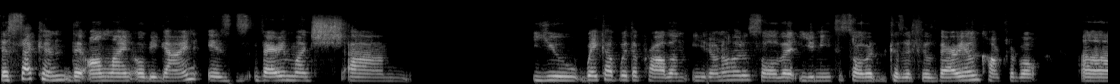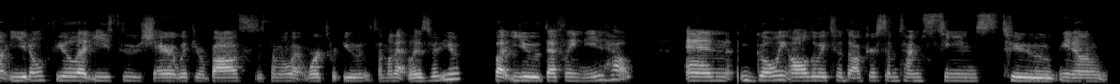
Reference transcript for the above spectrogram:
The second, the online OB-GYN, is very much um, you wake up with a problem, you don't know how to solve it, you need to solve it because it feels very uncomfortable. Uh, you don't feel at ease to share it with your boss, someone that works with you, someone that lives with you but you definitely need help. And going all the way to a doctor sometimes seems too you know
